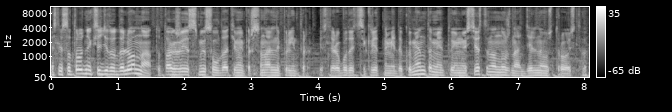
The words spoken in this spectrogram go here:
Если сотрудник сидит удаленно, то также есть смысл дать ему персональный принтер. Если работать с секретными документами, то ему, естественно, нужно отдельное устройство.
